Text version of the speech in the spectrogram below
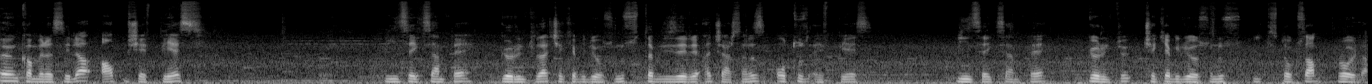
Ön kamerasıyla 60 FPS 1080p görüntüler çekebiliyorsunuz. Stabilizeri açarsanız 30 FPS 1080p görüntü çekebiliyorsunuz X90 Pro ile.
